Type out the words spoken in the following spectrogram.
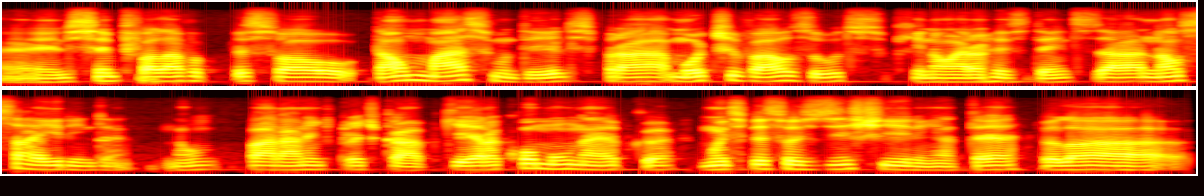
É, ele sempre falava para o pessoal dar o máximo deles para motivar os outros que não eram residentes a não saírem, né? Não pararem de praticar, porque era comum na época muitas pessoas desistirem, até pela,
